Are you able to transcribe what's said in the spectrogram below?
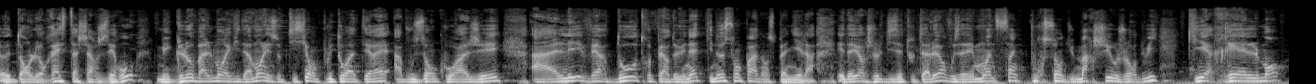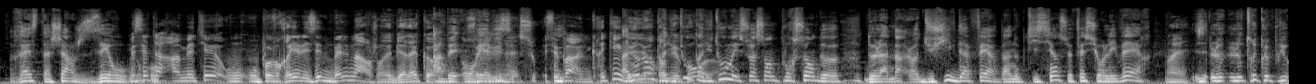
euh, dans le reste à charge zéro, mais globalement évidemment les opticiens ont plutôt intérêt à vous encourager à aller vers d'autres paires de lunettes qui ne sont pas dans ce panier-là. Et d'ailleurs je le disais tout à l'heure, vous avez moins de 5% du marché aujourd'hui qui est réellement reste à charge zéro. Mais c'est un, métier où on peut réaliser de belles marges, on est bien d'accord. Ah ben on réalise. C'est pas une critique. Ah non non pas du tout, pas du tout, mais 60% de, de la, du chiffre d'affaires d'un opticien se fait sur les verres. Le, truc le plus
